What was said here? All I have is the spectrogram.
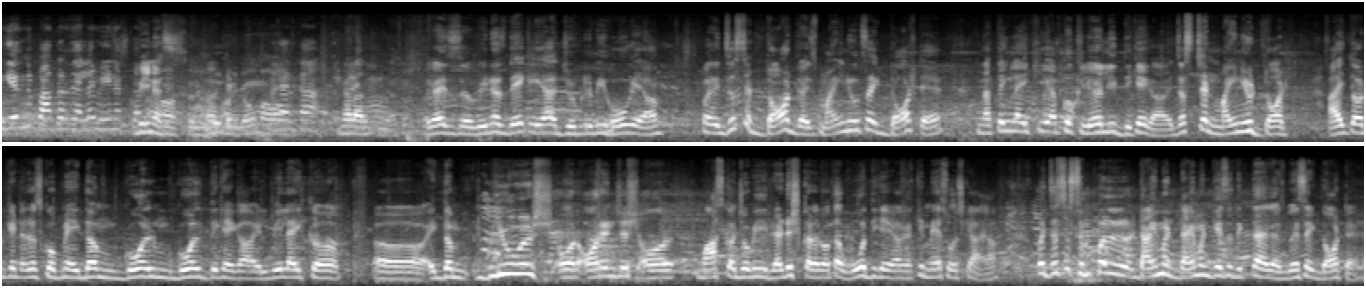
இங்க இருந்து பாக்குறது எல்லாம் வீனஸ் தான். வீனஸ் நல்லா இருக்குங்க. गाइस वीनस देख लिया जुपिटर भी हो गया पर it's just a dot guys minute सा एक डॉट है नथिंग लाइक ये आपको क्लियरली दिखेगा. Just a minute dot I thought के टेलीस्कोप में एकदम गोल गोल दिखेगा. इट विल बी लाइक एकदम ब्लूइश और ऑरेंजिश और मास्क का जो भी रेडिश कलर होता है वो दिखेगा करके मैं सोच के आया। पर जस्ट सिंपल डायमंड डायमंड कैसे दिखता है guys, वैसे एक डॉट है।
